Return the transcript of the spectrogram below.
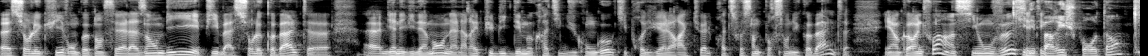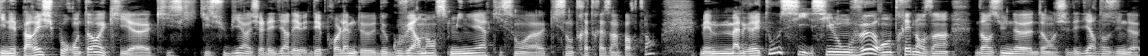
Euh, sur le cuivre, on peut penser à la Zambie, et puis bah, sur le cobalt, euh, euh, bien évidemment, on a la République démocratique du Congo qui produit à l'heure actuelle près de 60% du cobalt. Et encore une fois, hein, si on veut, qui n'est pas riche pour autant, qui n'est pas riche pour autant et qui qui, qui subit, hein, j'allais dire, des, des problèmes de, de, gouvernance minière qui sont qui sont très très importants. Mais malgré tout, si si l'on veut rentrer dans un dans une dans j'allais dire dans une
